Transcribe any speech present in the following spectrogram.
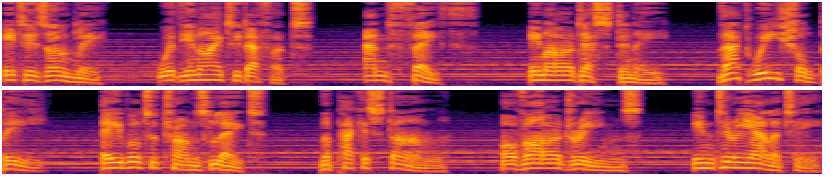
It is only with united effort and faith in our destiny that we shall be able to translate the Pakistan of our dreams into reality.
